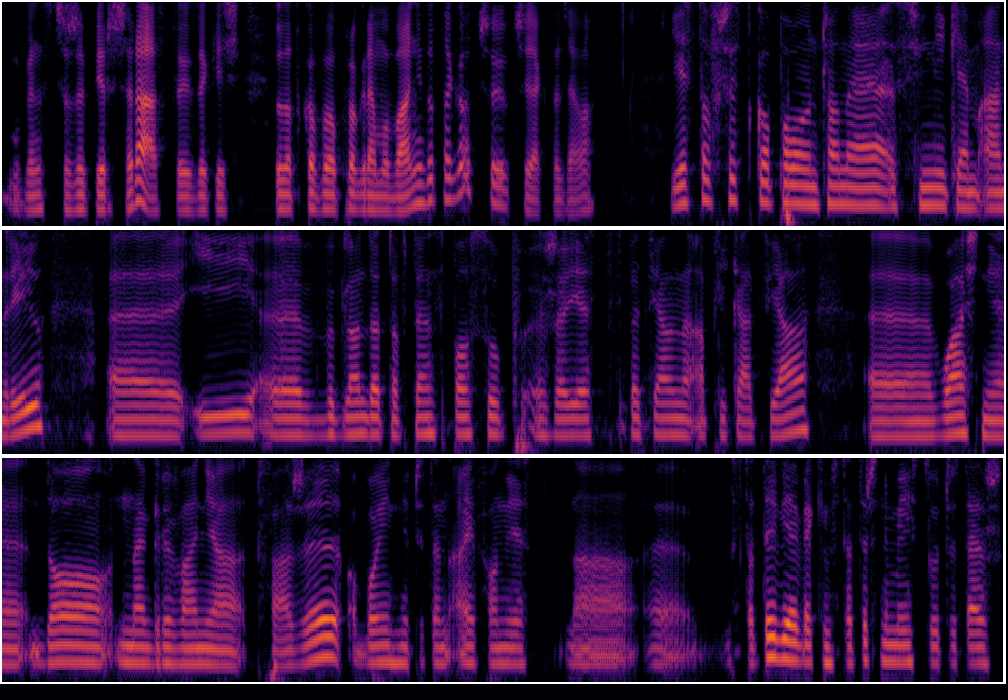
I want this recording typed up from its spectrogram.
mówiąc szczerze, pierwszy raz. To jest jakieś dodatkowe oprogramowanie do tego, czy, czy jak to działa? Jest to wszystko połączone z silnikiem Unreal e, i e, wygląda to w ten sposób, że jest specjalna aplikacja właśnie do nagrywania twarzy. Obojętnie, czy ten iPhone jest na statywie, w jakimś statycznym miejscu, czy też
